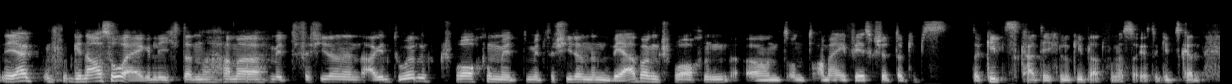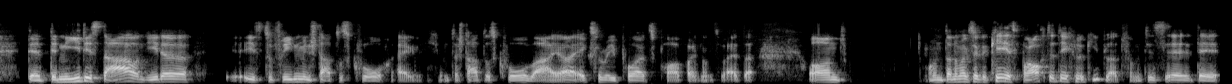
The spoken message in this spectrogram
Ja, genau so eigentlich. Dann haben wir mit verschiedenen Agenturen gesprochen, mit, mit verschiedenen Werbern gesprochen und, und haben eigentlich festgestellt, da gibt es da gibt's keine Technologieplattform als solches. Da gibt's kein, der, der Need ist da und jeder ist zufrieden mit dem Status Quo eigentlich. Und der Status Quo war ja Excel Reports, PowerPoint und so weiter. Und, und dann haben wir gesagt, okay, es braucht eine Technologieplattform. Das, äh,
